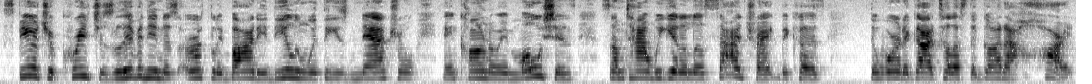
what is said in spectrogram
spiritual creatures living in this earthly body, dealing with these natural and carnal emotions, sometimes we get a little sidetracked because the Word of God tell us to guard our heart.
